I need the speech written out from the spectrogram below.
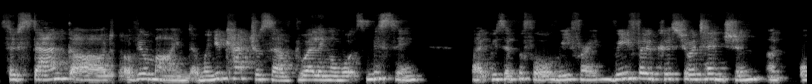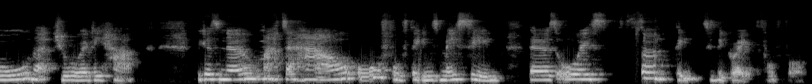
so stand guard of your mind. And when you catch yourself dwelling on what's missing, like we said before, reframe, refocus your attention on all that you already have. Because no matter how awful things may seem, there is always something to be grateful for.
